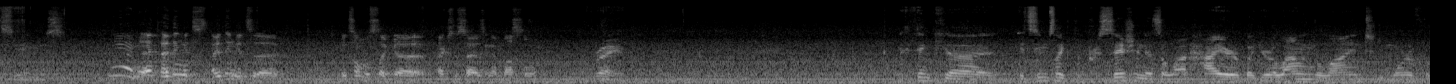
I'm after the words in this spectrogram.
Seems. Yeah, I mean, I, I think it's I think it's a it's almost like a exercising a muscle. Right. I think uh, it seems like the precision is a lot higher, but you're allowing the line to do more of the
